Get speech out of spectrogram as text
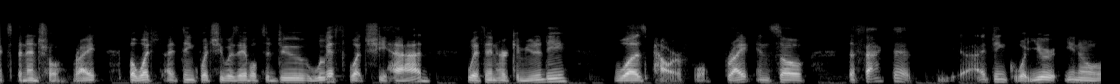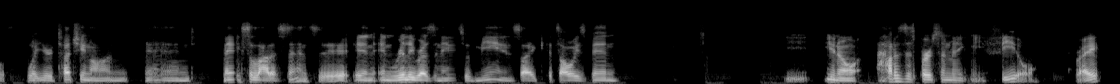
exponential right but what i think what she was able to do with what she had within her community was powerful right and so the fact that I think what you're, you know, what you're touching on and makes a lot of sense and, and really resonates with me and it's like, it's always been, you know, how does this person make me feel? Right.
